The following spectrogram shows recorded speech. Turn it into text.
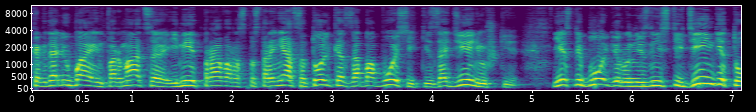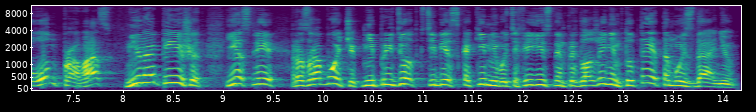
когда любая информация имеет право распространяться только за бабосики, за денежки. Если блогеру не занести деньги, то он про вас не напишет. Если разработчик не придет к тебе с каким-нибудь офигительным предложением, то ты этому изданию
